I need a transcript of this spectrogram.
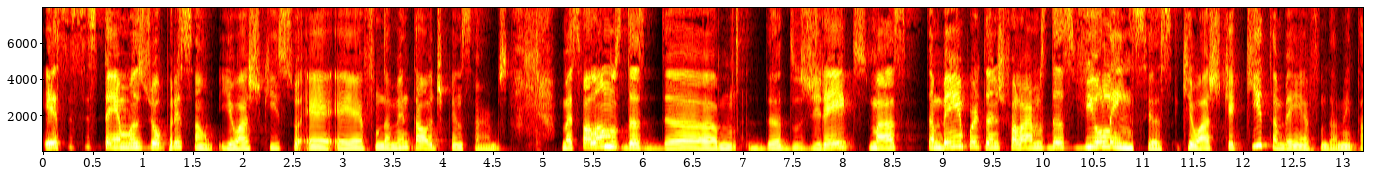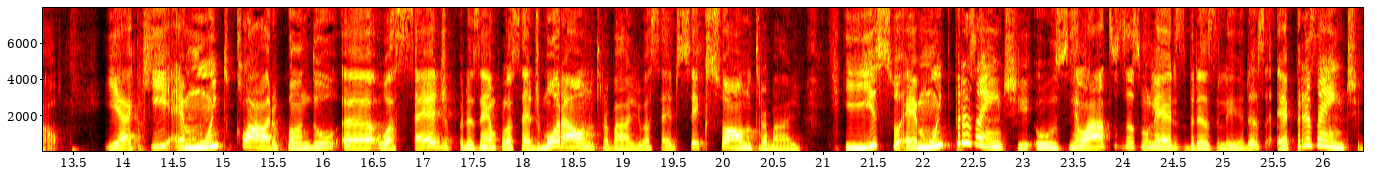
esses sistemas de opressão. E eu acho que isso é, é fundamental de pensarmos. Mas falamos da, da, dos direitos, mas também é importante falarmos das violências, que eu acho que aqui também é fundamental. E aqui é muito claro quando uh, o assédio, por exemplo, o assédio moral no trabalho, o assédio sexual no trabalho. E isso é muito presente. Os relatos das mulheres brasileiras é presente.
